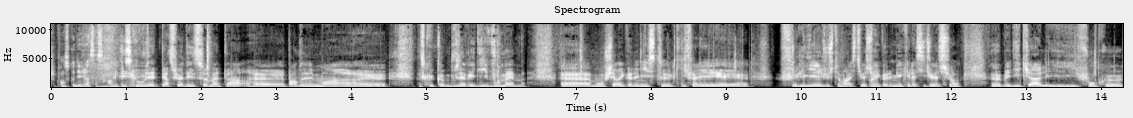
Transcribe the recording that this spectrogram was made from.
je pense que déjà, ça sera un Est-ce que vous êtes persuadé ce matin, euh, pardonnez-moi, hein, euh, parce que comme vous avez dit vous-même, euh, mon cher économiste, qu'il fallait lier justement la situation économique et la situation euh, médicale, il faut que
